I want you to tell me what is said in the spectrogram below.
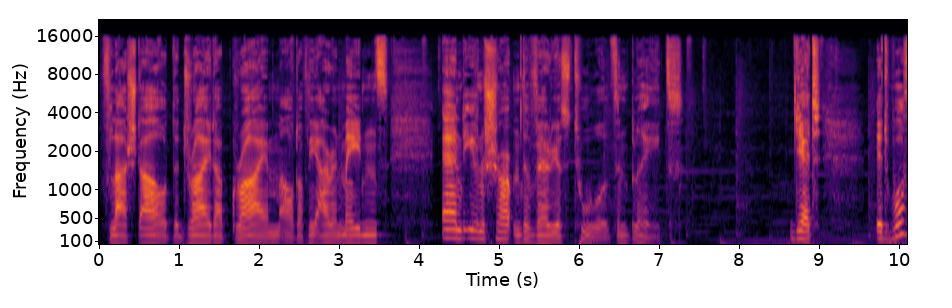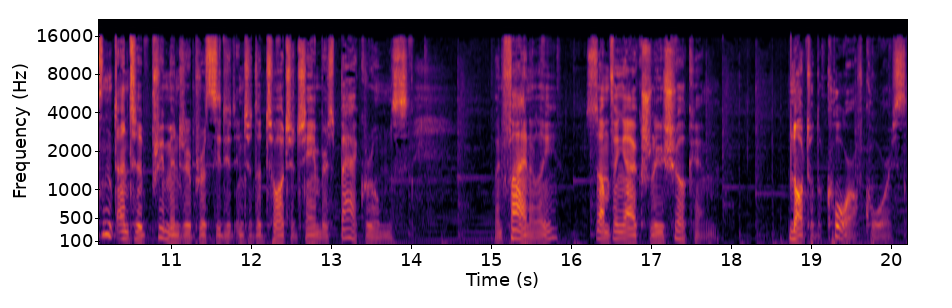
flushed out the dried up grime out of the Iron Maidens, and even sharpened the various tools and blades. Yet, it wasn't until Preminger proceeded into the torture chamber's back rooms when finally something actually shook him. Not to the core, of course.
